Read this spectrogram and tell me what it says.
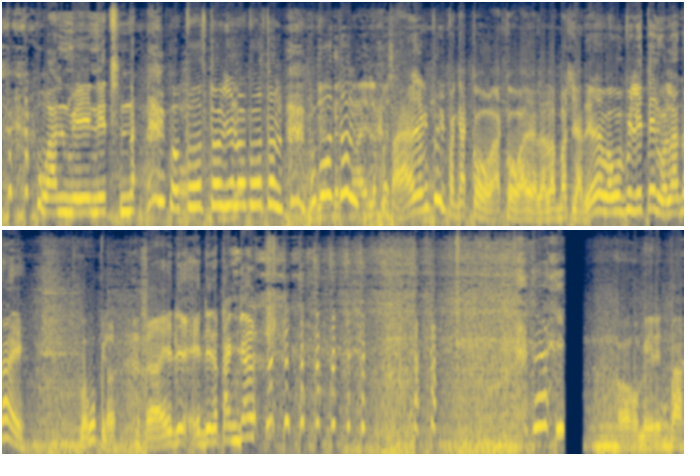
One minute na. Maputol yun, maputol. Maputol. agad mailabas. Ah, yung pag ako, ako, ay, lalabas yan. Eh, wag mo pilitin, wala na eh. Wag mo pilitin. Ah, hindi, hindi natanggal. oh, humirit pa.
